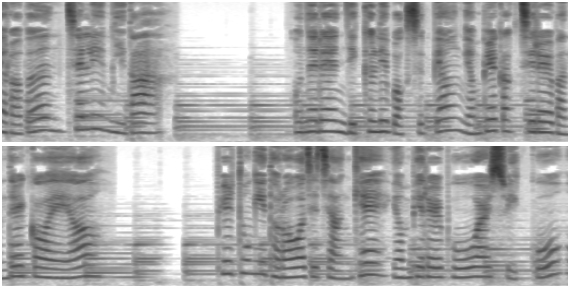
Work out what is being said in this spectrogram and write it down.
여러분 첼리입니다 오늘은 니클립 웍스병 연필 깍지를 만들 거예요 필통이 더러워지지 않게 연필을 보호할 수 있고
